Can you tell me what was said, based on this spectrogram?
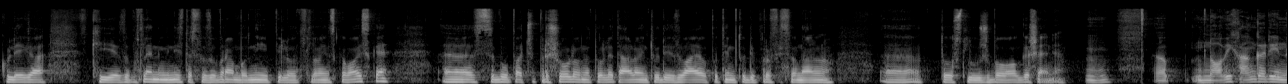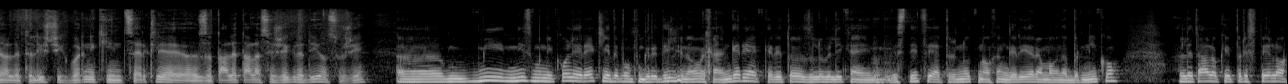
kolega, ki je zaposlen na ministrstvu za obrambo, ni pilot slovenske vojske. Eh, se bo pač prešolil na to letalo in tudi izvajal potem tudi profesionalno eh, to službo gašenja. Uh mhm. -huh. Novi hangari na letališčih Vrniki in Cerklje eh, za ta letala se že gradijo, so že? Uh, mi nismo nikoli rekli, da bomo gradili nove hangarje, ker je to zelo velika mhm. investicija. Trenutno hangariramo na Brniku. Uh, letalo, ki je prispelo.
